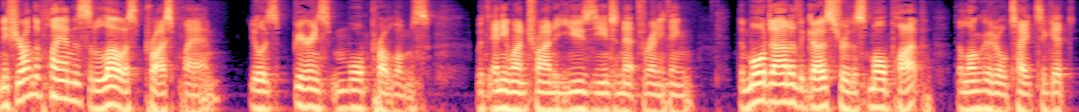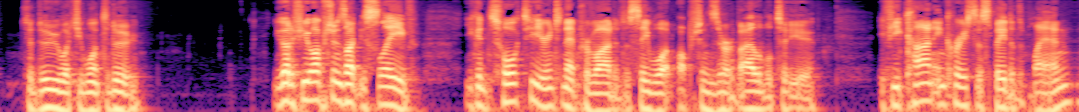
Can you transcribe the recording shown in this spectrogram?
And if you're on the plan that's the lowest price plan, you'll experience more problems with anyone trying to use the internet for anything. The more data that goes through the small pipe, the longer it'll take to get to do what you want to do. You've got a few options up your sleeve. You can talk to your internet provider to see what options are available to you. If you can't increase the speed of the plan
